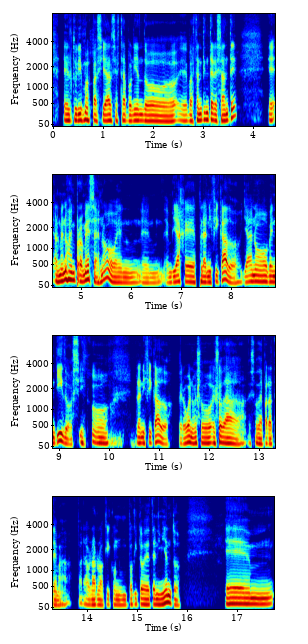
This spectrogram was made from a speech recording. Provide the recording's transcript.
el turismo espacial se está poniendo eh, bastante interesante, eh, al menos en promesas, ¿no? En, en- en viajes planificados, ya no vendidos, sino planificados. Pero bueno, eso, eso, da, eso da para tema, para hablarlo aquí con un poquito de detenimiento. Em,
